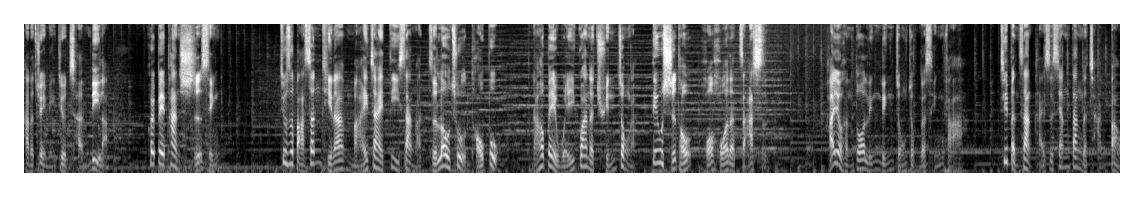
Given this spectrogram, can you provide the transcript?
她的罪名就成立了，会被判实刑。就是把身体呢埋在地上啊，只露出头部，然后被围观的群众啊丢石头，活活的砸死，还有很多零零总总的刑罚，基本上还是相当的残暴。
